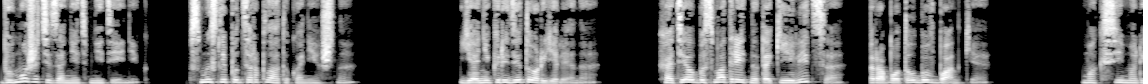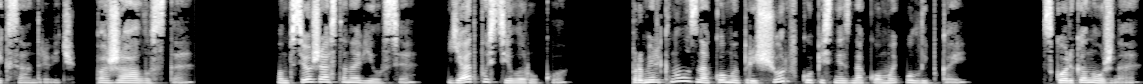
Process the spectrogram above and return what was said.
«Вы можете занять мне денег? В смысле под зарплату, конечно». «Я не кредитор, Елена. Хотел бы смотреть на такие лица, работал бы в банке». «Максим Александрович, пожалуйста». Он все же остановился. Я отпустила руку. Промелькнул знакомый прищур в купе с незнакомой улыбкой. «Сколько нужно?»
